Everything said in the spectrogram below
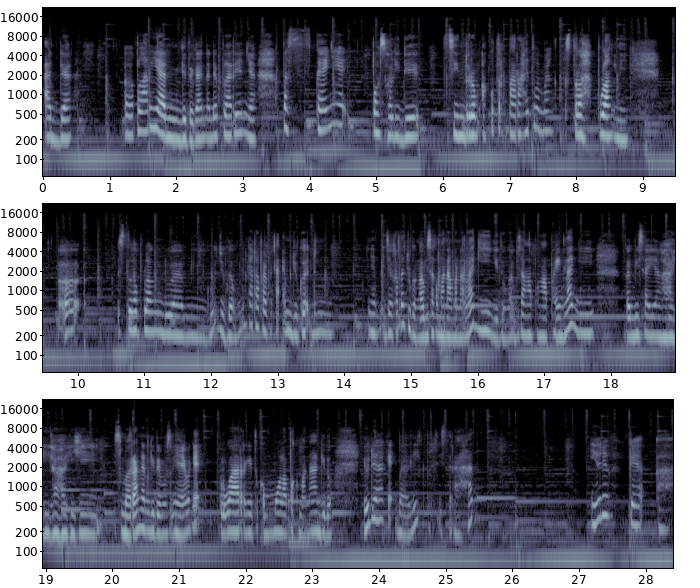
ada uh, pelarian gitu kan ada pelariannya. Pas kayaknya post holiday syndrome aku terparah itu memang setelah pulang ini. Uh, setelah pulang dua minggu juga mungkin karena ppkm juga dan nyampe Jakarta juga nggak bisa ke mana-mana lagi gitu nggak bisa ngapa-ngapain lagi nggak bisa yang hai hai sembarangan gitu maksudnya ya kayak keluar gitu ke mall apa ke mana gitu. Ya udah kayak balik terus istirahat. Ya udah kayak ah,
